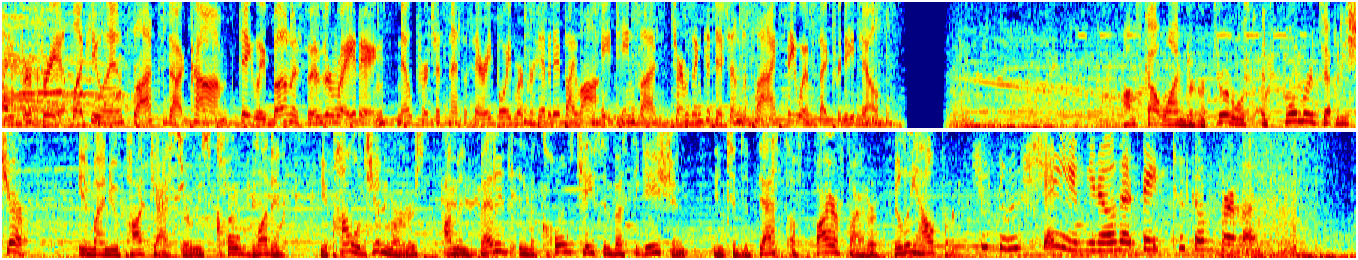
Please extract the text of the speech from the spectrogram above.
Play for free at LuckyLandSlots.com. Daily bonuses are waiting. No purchase necessary. Void where prohibited by law. 18 plus. Terms and conditions apply. See website for details. I'm Scott Weinberger, journalist and former deputy sheriff. In my new podcast series, Cold Blooded, The Apollo Gym Murders, I'm embedded in the cold case investigation into the death of firefighter Billy Halpern. It's just a shame, you know, that they took him from us.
